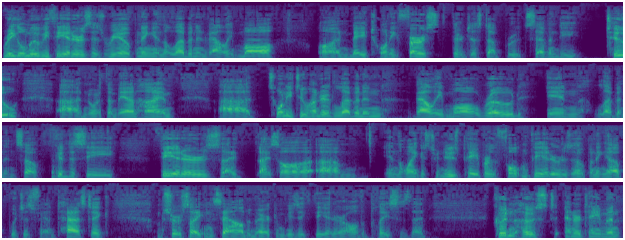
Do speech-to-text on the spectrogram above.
Regal Movie Theaters is reopening in the Lebanon Valley Mall on May 21st. They're just up Route 72, uh, north of Manheim, uh, 2200 Lebanon Valley Mall Road in Lebanon. So good to see theaters. I, I saw um, in the Lancaster newspaper the Fulton Theater is opening up, which is fantastic. I'm sure Sight and Sound, American Music Theater, all the places that couldn't host entertainment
